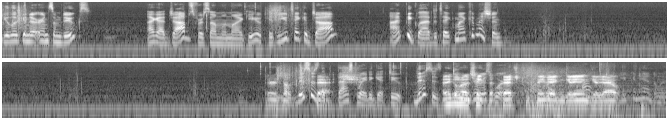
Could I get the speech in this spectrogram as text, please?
You looking to earn some dukes? I got jobs for someone like you. If you take a job, I'd be glad to take my commission. There's Oh, a this is the best way to get duke. This is I think I'm gonna take the work. fetch because maybe I can get in and get out. You can handle it.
